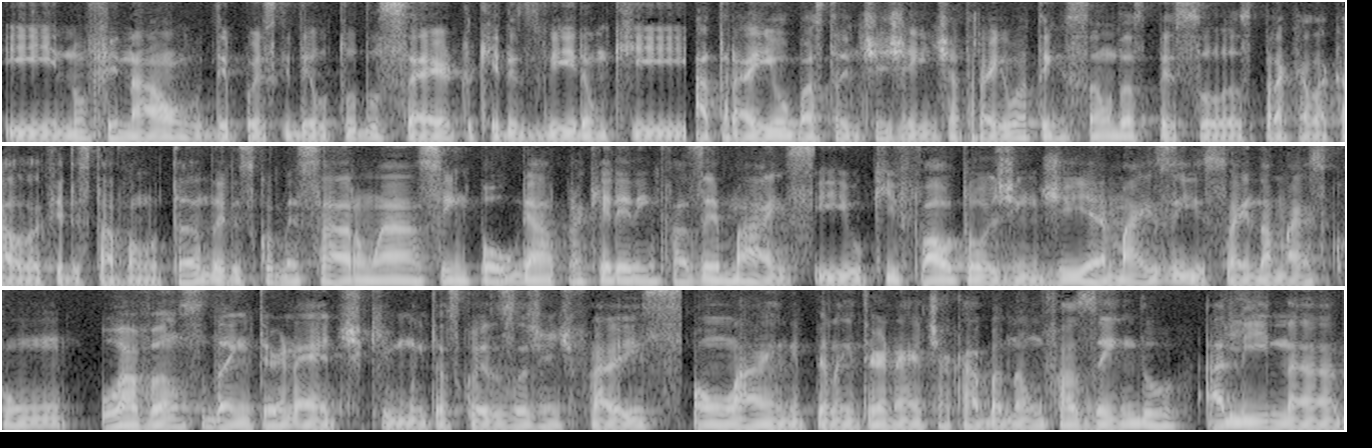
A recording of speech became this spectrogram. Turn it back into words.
E no final, depois que deu tudo tudo certo, que eles viram que atraiu bastante gente, atraiu a atenção das pessoas para aquela causa que eles estavam lutando, eles começaram a se empolgar para quererem fazer mais. E o que falta hoje em dia é mais isso, ainda mais com o avanço da internet, que muitas coisas a gente faz online, pela internet, acaba não fazendo ali na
